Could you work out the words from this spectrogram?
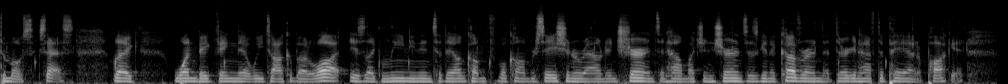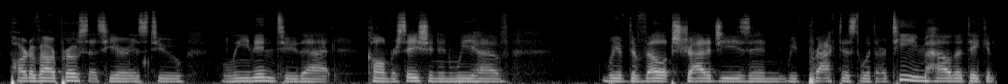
the most success. Like one big thing that we talk about a lot is like leaning into the uncomfortable conversation around insurance and how much insurance is going to cover and that they're going to have to pay out of pocket. Part of our process here is to lean into that conversation and we have we have developed strategies and we've practiced with our team how that they can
